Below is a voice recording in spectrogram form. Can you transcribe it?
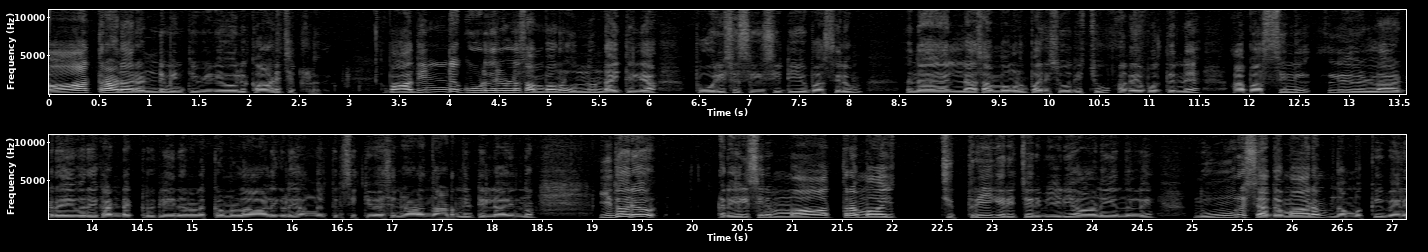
മാത്രമാണ് ആ രണ്ട് മിനിറ്റ് വീഡിയോയിൽ കാണിച്ചിട്ടുള്ളത്. അപ്പോൾ അതിന്റെ കൂടുതലുള്ള സംഭവങ്ങൾ ഒന്നും ഉണ്ടായിട്ടില്ല. Police C C T V ബസ്സിലും എല്ലാ സംഭവങ്ങളും പരിശോധിച്ചു. അതേപോലെ തന്നെ ആ ബസ്സിനുള്ള ഡ്രൈവറ് കണ്ടക്ടർ ക്ലീനർ അടക്കമുള്ള ആളുകൾ അങ്ങനത്തെ ഒരു സിറ്റുവേഷൻ അവിടെ നടന്നിട്ടില്ല എന്നും ഇതൊരു റീൽസിന് മാത്രമായി ചിത്രീകരിച്ച ഒരു വീഡിയോ ആണ് എന്നുള്ളത് നൂറ് ശതമാനം നമുക്ക് വില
